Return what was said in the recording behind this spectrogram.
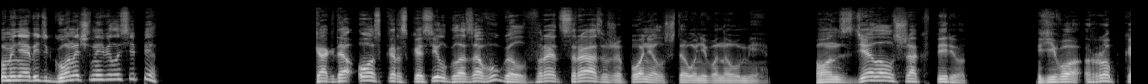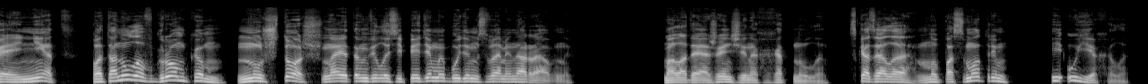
У меня ведь гоночный велосипед». Когда Оскар скосил глаза в угол, Фред сразу же понял, что у него на уме. Он сделал шаг вперед. Его робкое «нет» потонуло в громком «ну что ж, на этом велосипеде мы будем с вами на равных». Молодая женщина хохотнула, сказала «ну посмотрим» и уехала.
